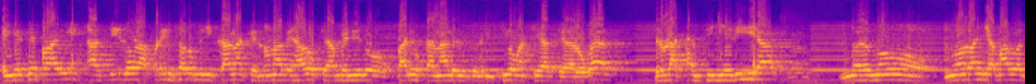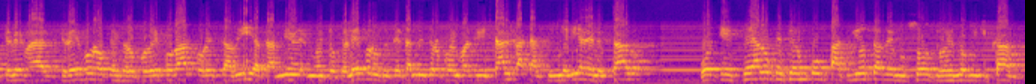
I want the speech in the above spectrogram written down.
en este país ha sido la prensa dominicana que no nos ha dejado, que han venido varios canales de televisión aquí hacia el hogar, pero la Cancillería no, no, no lo han llamado al, teléfono, que se lo podemos dar por esta vía, también nuestro teléfono, que usted también se lo puede facilitar, la Cancillería del Estado, porque sea lo que sea un compatriota de nosotros, es dominicano.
